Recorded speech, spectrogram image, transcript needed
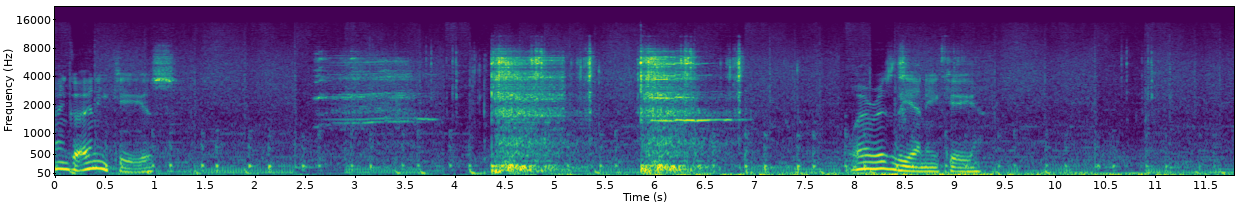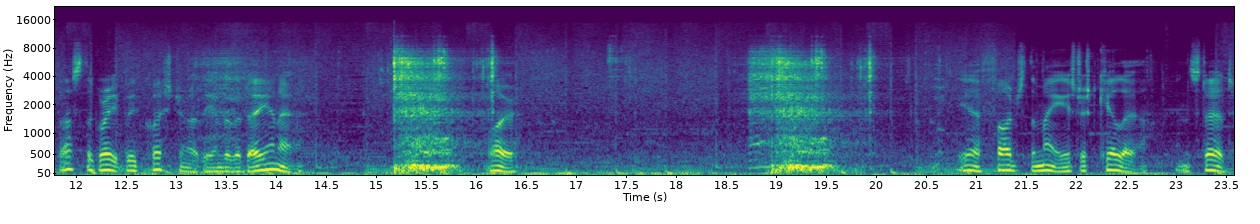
I ain't got any keys. Where is the any key? That's the great big question at the end of the day, isn't it? Whoa. Yeah, fudge the maze, just kill it instead.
